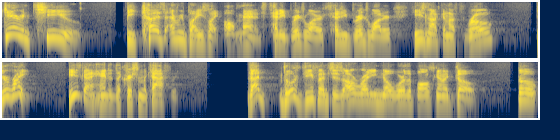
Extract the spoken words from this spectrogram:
guarantee you, because everybody's like, oh man, it's Teddy Bridgewater, it's Teddy Bridgewater. He's not going to throw. You're right. He's going to hand it to Christian McCaffrey. That those defenses already know where the ball's going to go. So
